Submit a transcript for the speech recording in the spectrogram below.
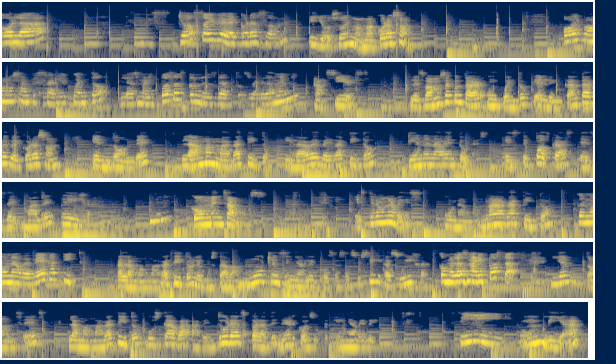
Hola, yo soy Bebé Corazón. Y yo soy Mamá Corazón. Hoy vamos a empezar el cuento Las mariposas con los gatos, ¿verdad, Menú? Así es. Les vamos a contar un cuento que le encanta a Bebé Corazón, en donde la mamá gatito y la bebé gatito tienen aventuras. Este podcast es de madre e hija. Comenzamos. Esta era una vez una mamá gatito. Con una bebé gatito. A la mamá gatito le gustaba mucho enseñarle cosas a su, a su hija. Como las mariposas. Y entonces la mamá gatito buscaba aventuras para tener con su pequeña bebé. Sí. Un día,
